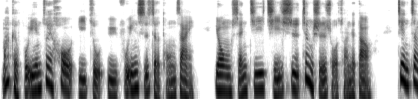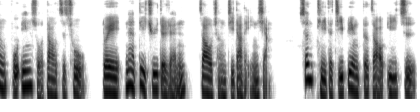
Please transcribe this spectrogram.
马可福音最后一组与福音使者同在。用神机骑士证实所传的道，见证福音所到之处，对那地区的人造成极大的影响。身体的疾病得着医治，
